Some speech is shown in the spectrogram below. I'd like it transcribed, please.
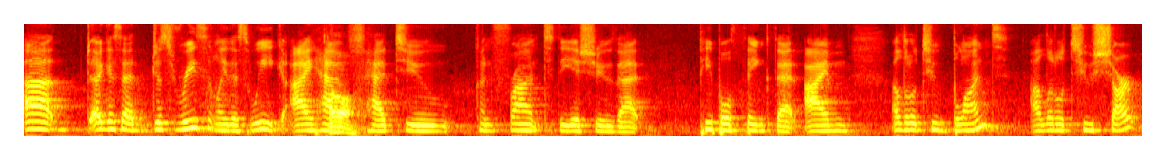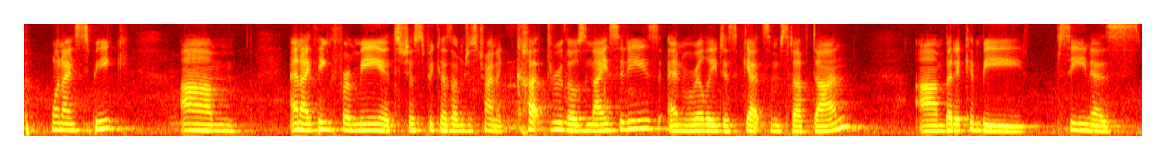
Uh, like I said, just recently this week, I have Oh. had to confront the issue that people think that I'm a little too blunt, a little too sharp when I speak. Um, and I think for me, it's just because I'm just trying to cut through those niceties and really just get some stuff done. Um, but it can be seen as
